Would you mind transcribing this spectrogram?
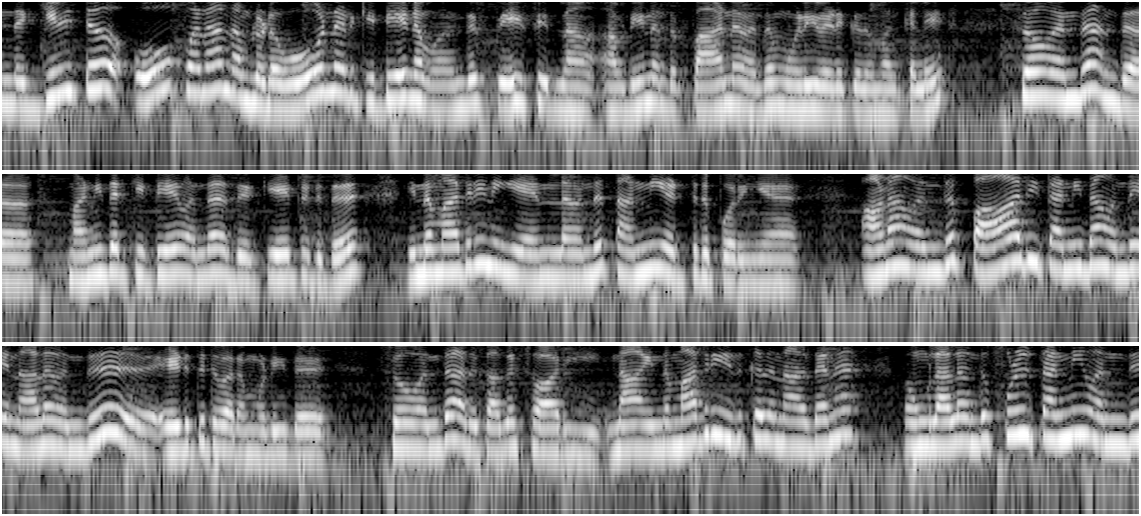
இந்த கில்ட்டை ஓப்பனாக நம்மளோட ஓனர்கிட்டயே நம்ம வந்து பேசிடலாம் அப்படின்னு அந்த பானை வந்து முடிவெடுக்குது மக்களே. ஸோ வந்து அந்த மனிதர்கிட்டே வந்து அது கேட்டுடுது. இந்த மாதிரி நீங்கள் என்னில் வந்து தண்ணி எடுத்துகிட்டு போகிறீங்க ஆனால் வந்து பாதி தண்ணி தான் வந்து என்னால் வந்து எடுத்துகிட்டு வர முடியுது. ஸோ வந்து அதுக்காக சாரி நான் இந்த மாதிரி இருக்கிறதுனால தானே உங்களால் வந்து ஃபுல் தண்ணி வந்து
